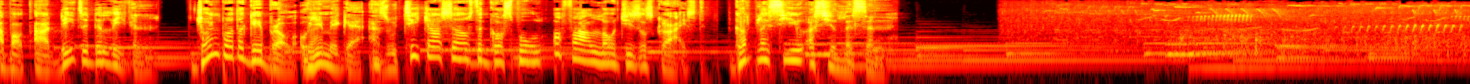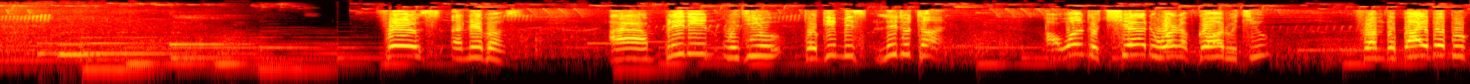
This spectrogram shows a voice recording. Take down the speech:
about our day to day living. Join Brother Gabriel Oyemega as we teach ourselves the gospel of our Lord Jesus Christ. God bless you as you listen. And uh, neighbors. I am pleading with you to give me little time. I want to share the word of God with you from the Bible book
